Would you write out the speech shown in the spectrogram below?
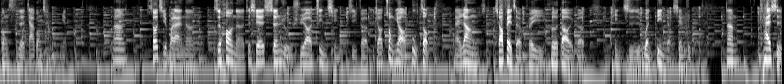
公司的加工厂里面。那收集回来呢？之后呢，这些生乳需要进行几个比较重要步骤，来让消费者可以喝到一个品质稳定的鲜乳。那一开始，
